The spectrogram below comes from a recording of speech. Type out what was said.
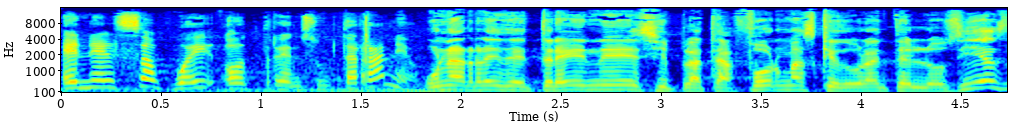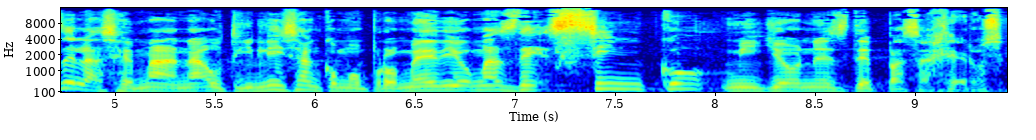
en el subway o tren subterráneo. Una red de trenes y plataformas que durante los días de la semana utilizan como promedio más de 5 millones de pasajeros.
